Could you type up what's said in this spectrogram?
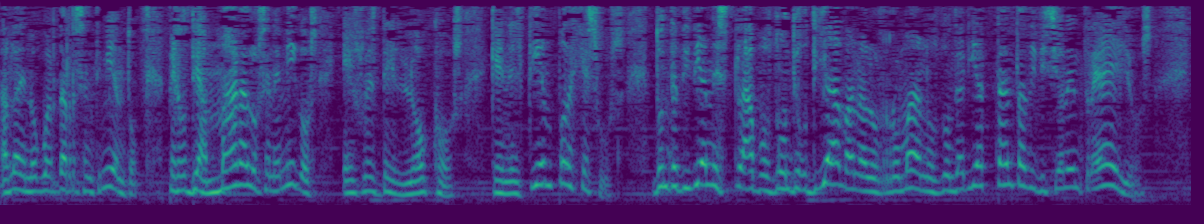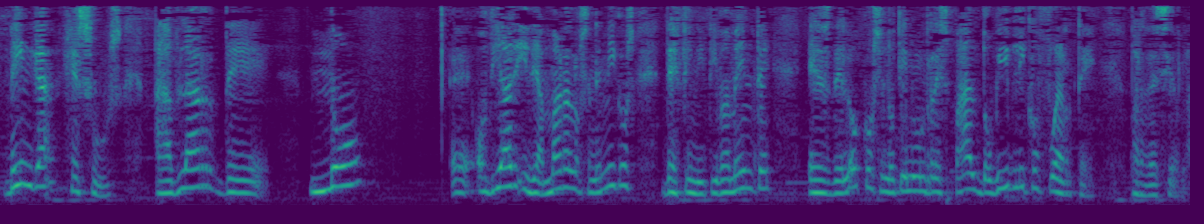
habla de no guardar resentimiento, pero de amar a los enemigos, eso es de locos. Que en el tiempo de Jesús, donde vivían esclavos, donde odiaban a los romanos, donde había tanta división entre ellos, venga Jesús a hablar de no eh, odiar y de amar a los enemigos definitivamente es de locos y no tiene un respaldo bíblico fuerte para decirlo.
